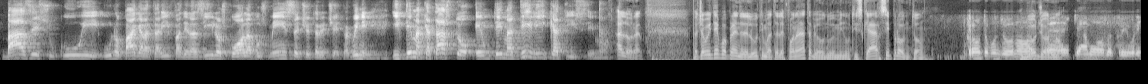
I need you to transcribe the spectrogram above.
base su cui uno paga la tariffa dell'asilo, scuola, bus mensa, eccetera, eccetera. Quindi il tema catasto è un tema delicatissimo. Allora, facciamo in tempo a prendere l'ultima telefonata, abbiamo due minuti scarsi, pronto? Pronto, buongiorno. Buongiorno. Eh, chiamo dal Friuli.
